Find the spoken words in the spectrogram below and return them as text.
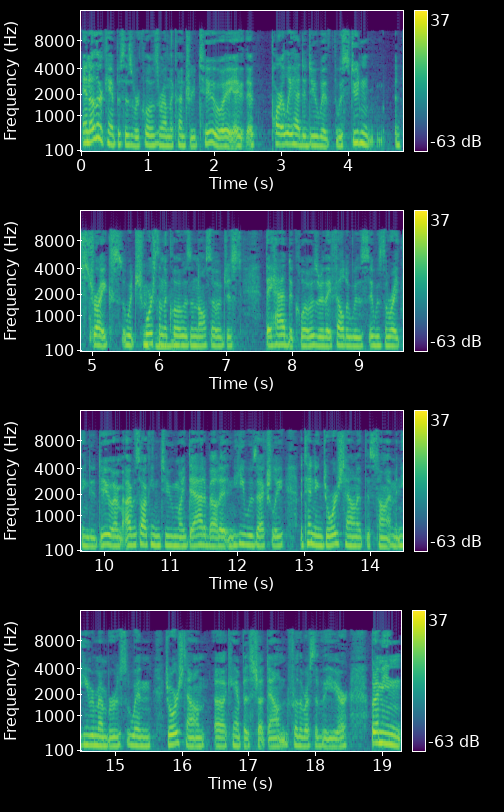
and other campuses were closed around the country too. I, I, partly had to do with, with student strikes, which forced mm-hmm. them to mm-hmm. close, and also just they had to close or they felt it was it was the right thing to do. I, I, was talking to my dad about it, and he was actually attending Georgetown at this time, and he remembers when Georgetown uh, campus shut down for the rest of the year. But I mean.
